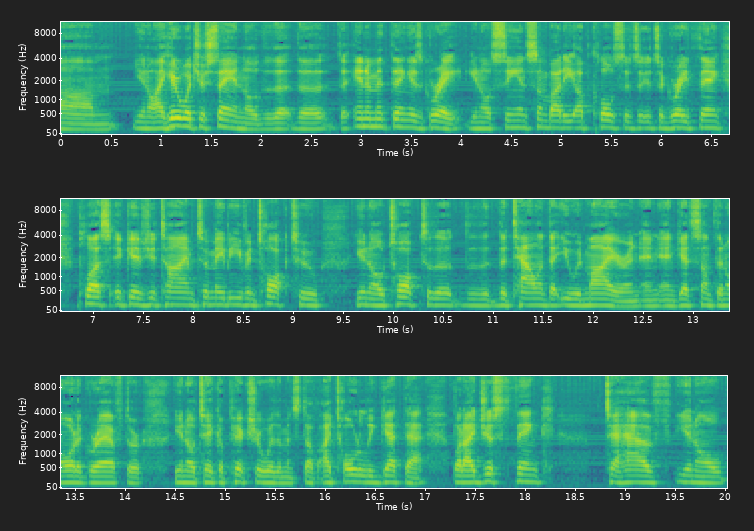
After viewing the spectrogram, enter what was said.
Um, you know, I hear what you're saying though. The the the intimate thing is great. You know, seeing somebody up close, it's it's a great thing. Plus, it gives you time to maybe even talk to, you know, talk to the the, the talent that you admire and, and and get something autographed or you know take a picture with them and stuff. I totally get that, but I just think to have you know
